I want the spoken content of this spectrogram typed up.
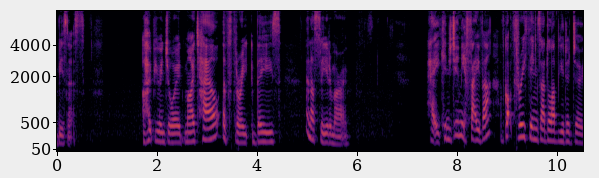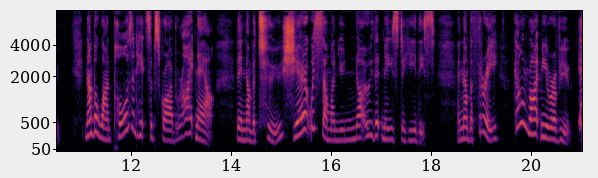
business. I hope you enjoyed my tale of three bees, and I'll see you tomorrow. Hey, can you do me a favour? I've got three things I'd love you to do. Number one, pause and hit subscribe right now. Then, number two, share it with someone you know that needs to hear this. And number three, go and write me a review. Yeah,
